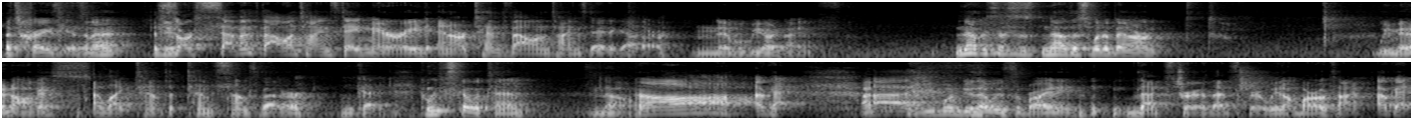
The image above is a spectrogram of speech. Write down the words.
That's crazy, isn't it? This is our seventh Valentine's Day married and our 10th Valentine's Day together. It will be our ninth. No, because this is, no, this would have been our, We met in August. I like 10th. 10th sounds better. Okay. Can we just go with 10? No. Ah, okay. I mean, Uh, you wouldn't do that with sobriety. That's true. That's true. We don't borrow time. Okay.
